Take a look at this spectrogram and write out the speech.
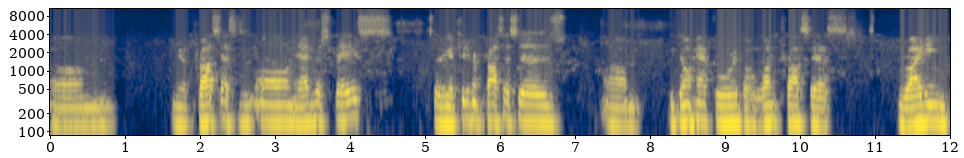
Um, you know, process is its own address space. So you have two different processes. Um, we don't have to worry about one process writing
